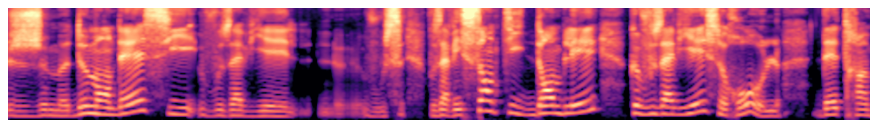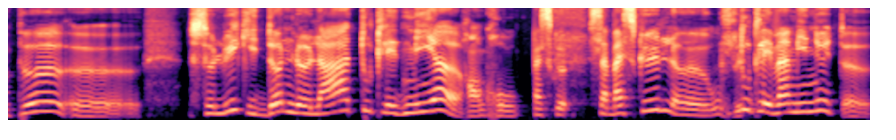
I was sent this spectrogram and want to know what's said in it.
je me demandais si vous aviez, vous, avez senti d'emblée que vous aviez ce rôle d'être un peu celui qui donne le là toutes les demi-heures, en gros. Parce que ça bascule toutes les 20 minutes. Je ne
